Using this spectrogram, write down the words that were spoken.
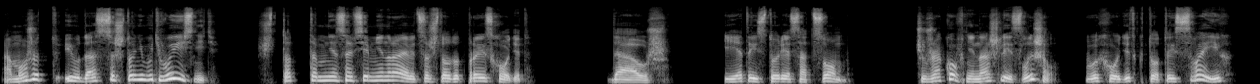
А может, и удастся что-нибудь выяснить? Что-то мне совсем не нравится, что тут происходит. Да уж. И эта история с отцом. Чужаков не нашли, слышал? Выходит, кто-то из своих.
